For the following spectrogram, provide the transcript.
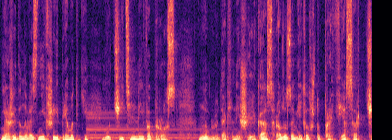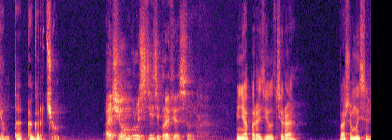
неожиданно возникший и прямо-таки мучительный вопрос. Наблюдательный Шельга сразу заметил, что профессор чем-то огорчен. О чем грустите, профессор? Меня поразила вчера ваша мысль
